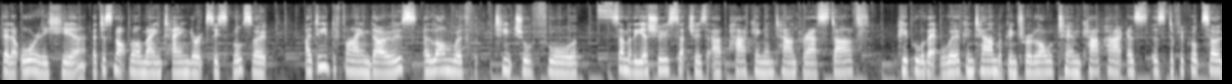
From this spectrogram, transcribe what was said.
that are already here. They're just not well maintained or accessible. So identifying those along with the potential for some of the issues such as our parking in town for our staff people that work in town looking for a long term car park is, is difficult. So,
